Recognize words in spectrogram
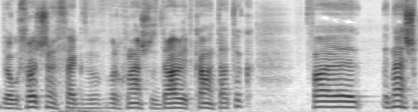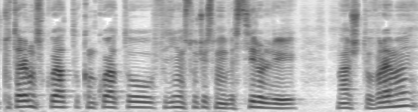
дългосрочен ефект върху нашето здраве и така нататък. Това е една потребност, която, към която в един случай сме инвестирали нашето време,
